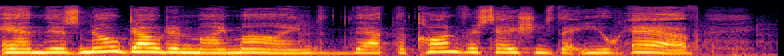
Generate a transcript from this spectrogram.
And there's no doubt in my mind that the conversations that you have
